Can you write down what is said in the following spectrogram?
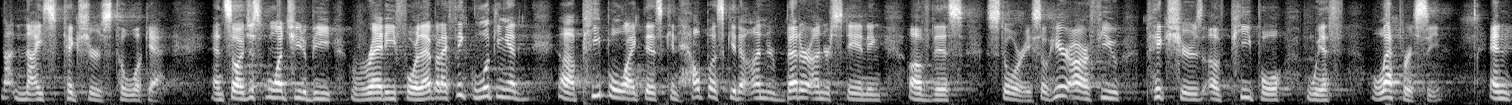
not nice pictures to look at. And so I just want you to be ready for that. But I think looking at uh, people like this can help us get a under, better understanding of this story. So here are a few pictures of people with leprosy. And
